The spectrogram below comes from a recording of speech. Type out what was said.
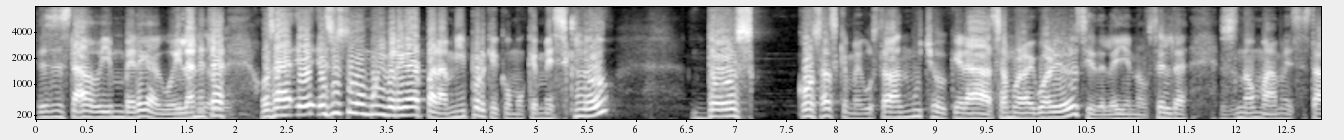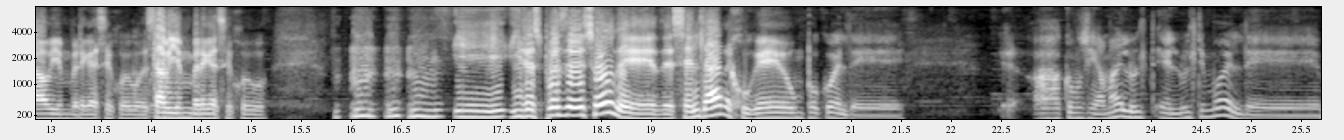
ese estaba bien verga, güey. La Chido, neta, güey. o sea, e- eso estuvo muy verga para mí porque como que mezcló dos cosas que me gustaban mucho, que era Samurai Warriors y The Legend of Zelda. Entonces, no mames, estaba bien verga ese juego, Ah, está güey. bien verga ese juego. y, y después de eso, de, de Zelda, jugué un poco el de... Ah, ¿cómo se llama? El, el último, el de...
